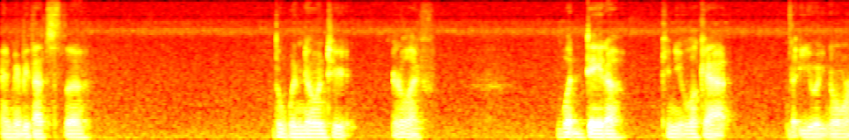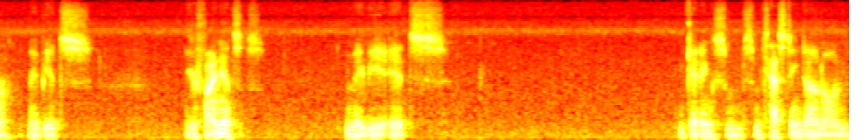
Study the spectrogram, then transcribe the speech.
and maybe that's the the window into your life. What data can you look at that you ignore? Maybe it's your finances. Maybe it's getting some, some testing done on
